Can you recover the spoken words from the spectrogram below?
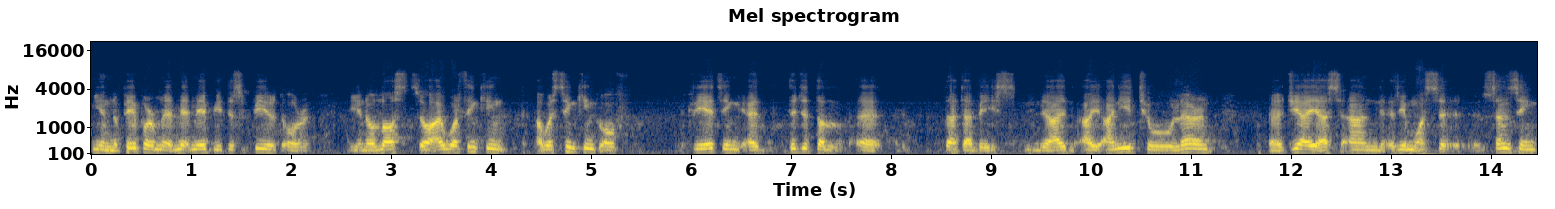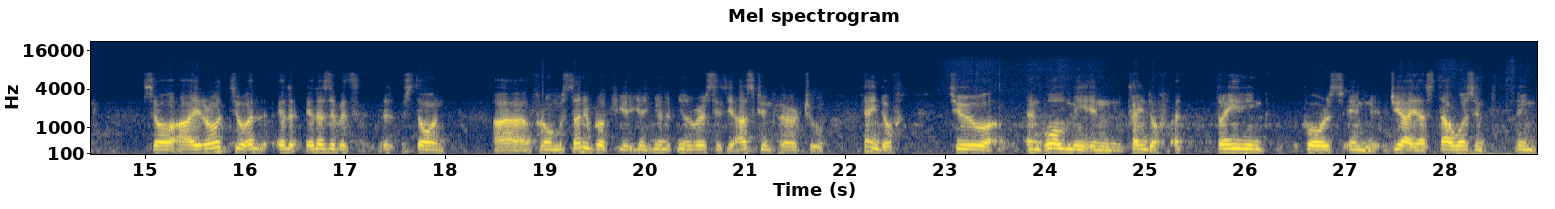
you know, paper may, may, maybe disappeared or, you know, lost. So I was thinking, I was thinking of creating a digital uh, database. I, I, I, need to learn uh, GIS and remote sensing. So I wrote to Elizabeth Stone uh, from Stony University, asking her to kind of to involve me in kind of a training course in GIS. That wasn't in,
